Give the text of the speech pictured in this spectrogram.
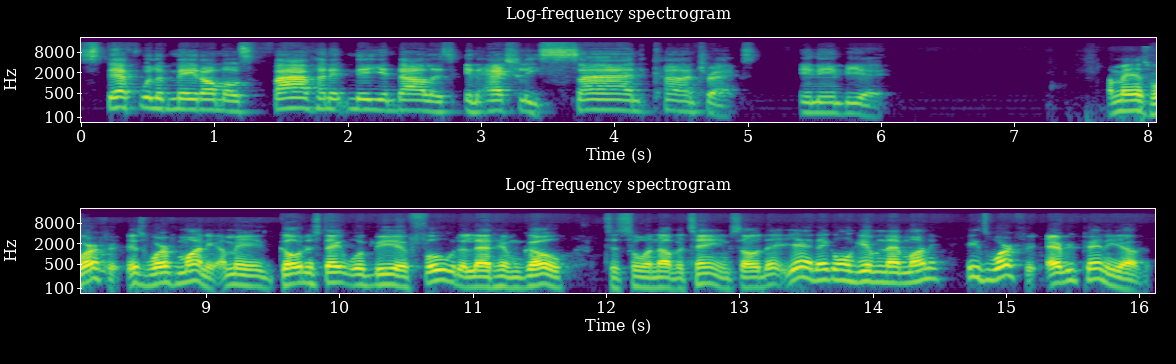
Steph will have made almost $500 million in actually signed contracts in the NBA. I mean, it's worth it. It's worth money. I mean, Golden State would be a fool to let him go to, to another team. So that yeah, they're gonna give him that money. He's worth it, every penny of it.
